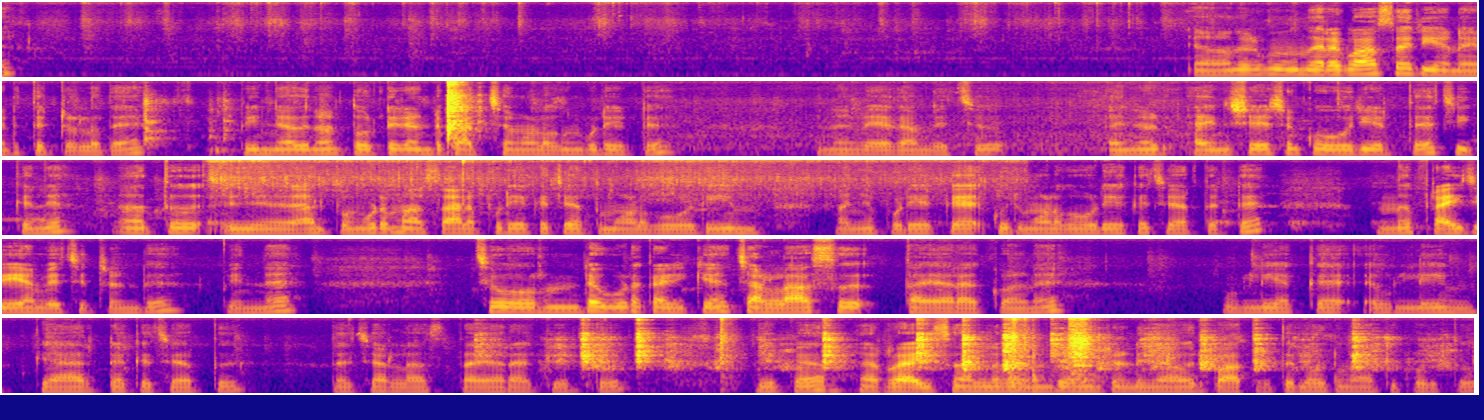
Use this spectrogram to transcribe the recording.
ഞാനൊരു മൂന്നര ഗ്ലാസ് അരിയാണ് എടുത്തിട്ടുള്ളത്. പിന്നെ അതിനകത്ത് തൊട്ട് രണ്ട് പച്ചമുളകും കൂടി ഇട്ട് പിന്നെ വേഗം വെച്ചു. അതിന് അതിന് ശേഷം കോരിയെടുത്ത് ചിക്കന് അകത്ത് അല്പം കൂടെ മസാലപ്പൊടിയൊക്കെ ചേർത്ത് മുളക് പൊടിയും മഞ്ഞൾപ്പൊടിയൊക്കെ കുരുമുളക് പൊടിയൊക്കെ ചേർത്തിട്ട് ഒന്ന് ഫ്രൈ ചെയ്യാൻ വെച്ചിട്ടുണ്ട്. പിന്നെ ചോറിന്റെ കൂടെ കഴിക്കാൻ ചള്ളാസ് തയ്യാറാക്കുവാണ്. ഉള്ളിയൊക്കെ ഉള്ളിയും ക്യാരറ്റൊക്കെ ചേർത്ത് ചള്ളാസ് തയ്യാറാക്കിയെടുത്തു. ഇപ്പോൾ റൈസ് നല്ല വെന്ത് വന്നിട്ടുണ്ട്. ഞാൻ ഒരു പാത്രത്തിലോട്ട് മാറ്റി കൊടുത്തു.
